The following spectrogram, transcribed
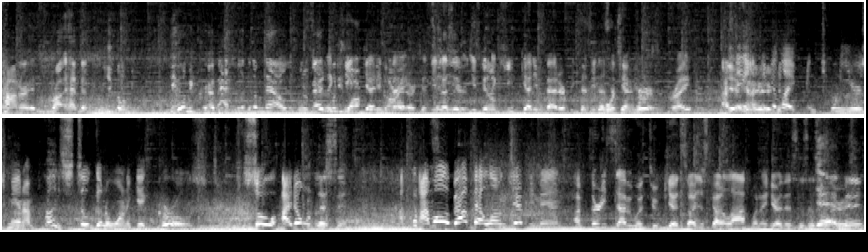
Connor has probably had that he's gonna be he's gonna be imagine, look at him now. He's Imagine going to keep our- getting our better age, because he 10 doesn't. years, he's you going know? to keep getting better because he doesn't 14 get hurt, right? I Yeah. think, I'm thinking like in 20 years, man, I'm probably still gonna want to get girls. So I don't listen. I'm all about that longevity, man. I'm 37 with two kids, so I just gotta laugh when I hear this. This is Yeah, hilarious.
